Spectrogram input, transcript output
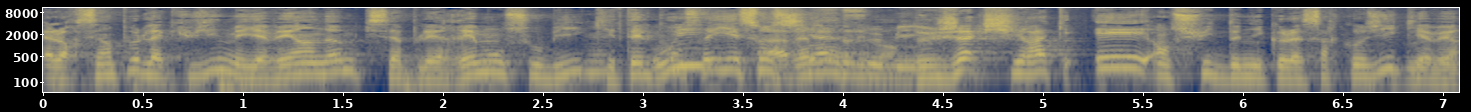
Alors c'est un peu de la cuisine, mais il y avait un homme qui s'appelait Raymond Soubi, qui était le Oui. conseiller Ah, social de Jacques Chirac et ensuite de Nicolas Sarkozy, qui avait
